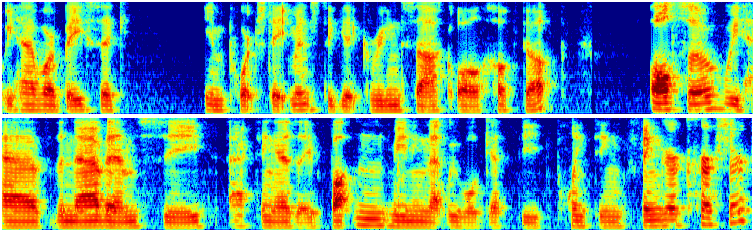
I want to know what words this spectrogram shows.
we have our basic import statements to get GreenSock all hooked up. Also, we have the navmc acting as a button, meaning that we will get the pointing finger cursor.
